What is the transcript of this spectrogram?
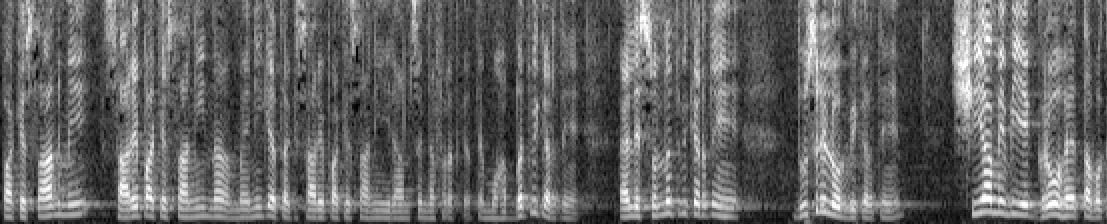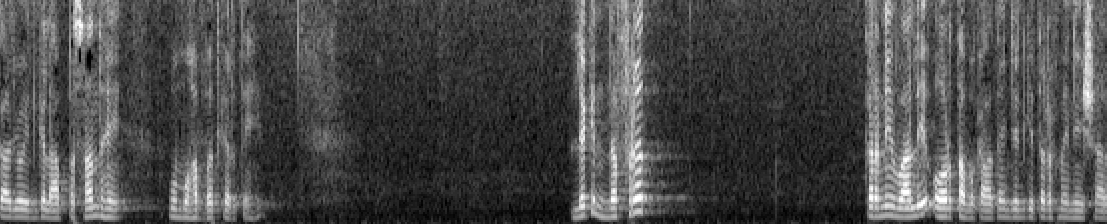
پاکستان میں سارے پاکستانی نہ، میں نہیں کہتا کہ سارے پاکستانی ایران سے نفرت کرتے ہیں، محبت بھی کرتے ہیں، اہل سنت بھی کرتے ہیں، دوسرے لوگ بھی کرتے ہیں۔ شیعہ میں بھی ایک گروہ ہے، طبقہ جو انقلاب پسند ہیں، وہ محبت کرتے ہیں۔ لیکن نفرت کرنے والے اور طبقات ہیں جن کی طرف میں نے اشارہ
